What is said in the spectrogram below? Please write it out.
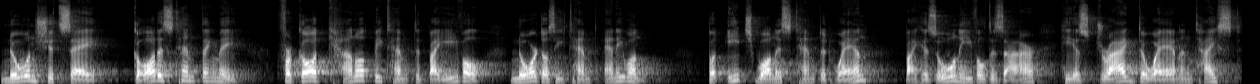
no one should say, God is tempting me, for God cannot be tempted by evil, nor does he tempt anyone. But each one is tempted when, by his own evil desire, he is dragged away and enticed.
